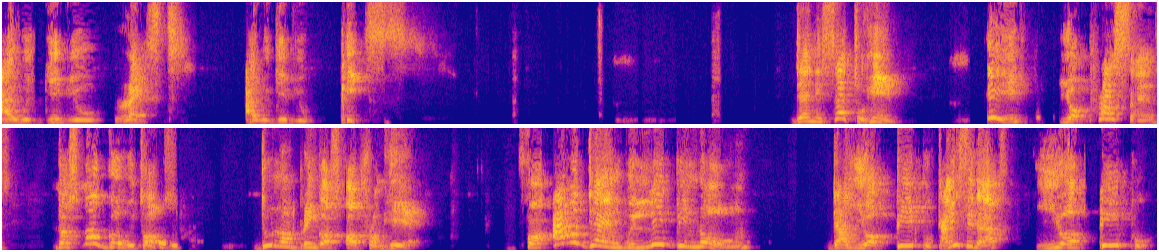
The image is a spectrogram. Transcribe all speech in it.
I will give you rest. I will give you peace. Then he said to him, If your presence does not go with us, do not bring us up from here. For how then will it be known that your people, can you see that? Your people,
